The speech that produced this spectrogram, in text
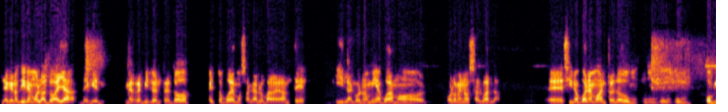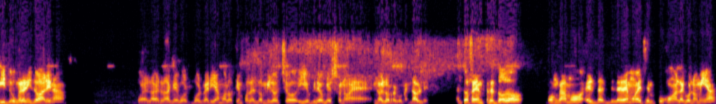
de que no tiremos la toalla, de que, me repito, entre todos, esto podemos sacarlo para adelante y la economía podamos por lo menos salvarla. Eh, si no ponemos entre todos un, poquito, un granito de arena, pues la verdad que volveríamos a los tiempos del 2008 y yo creo que eso no es, no es lo recomendable. Entonces, entre todos, pongamos, le demos ese empujón a la economía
